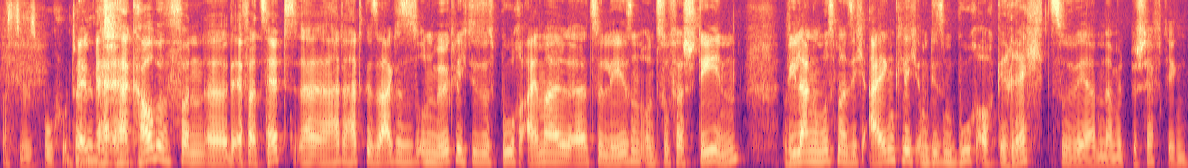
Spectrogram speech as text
was dieses Buch unternimmt. Herr, Kaube von äh, der FAZ äh, hat, gesagt, es ist unmöglich, dieses Buch einmal äh, zu lesen und zu verstehen. Wie lange muss man sich eigentlich, um diesem Buch auch gerecht zu werden, damit beschäftigen?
